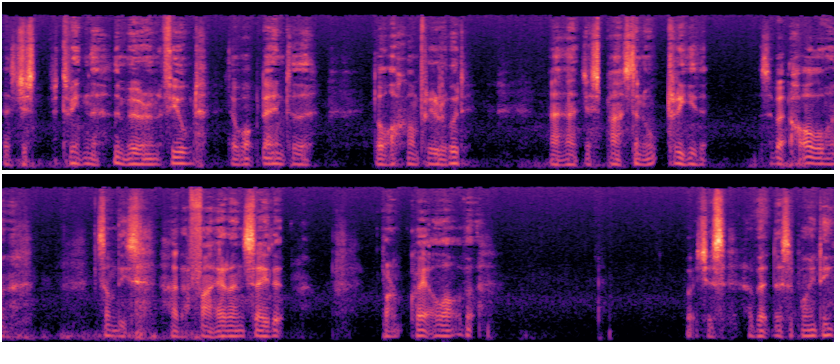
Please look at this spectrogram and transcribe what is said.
is just between the, the moor and the field to walk down to the, the Loch Humphrey Road. Uh, just past an oak tree that's a bit hollow and somebody's had a fire inside it, burnt quite a lot of it, which is a bit disappointing.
